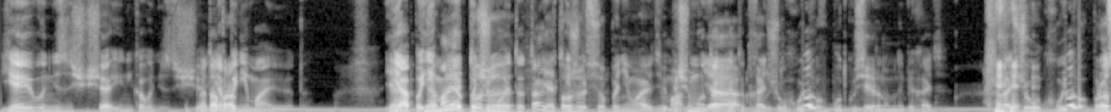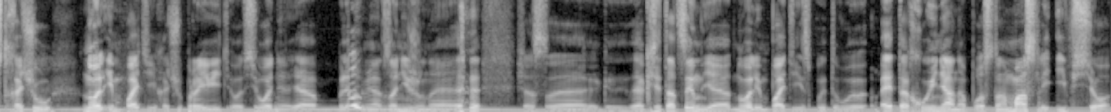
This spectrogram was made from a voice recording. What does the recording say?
Я его не защищаю, я никого не защищаю. Это я про- понимаю это. Я, понимаю, блядь, почему тоже- это так. Я тоже по- все понимаю, Диман. почему я так это будет? хочу хуй в будку северному напихать. Хочу хуй, просто хочу ноль эмпатии хочу проявить. Вот сегодня я, блядь, у меня заниженная сейчас окситоцин, я ноль эмпатии испытываю. Это хуйня на постном масле и все.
